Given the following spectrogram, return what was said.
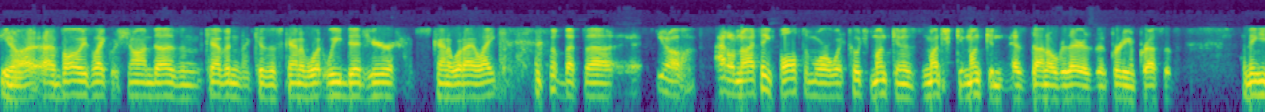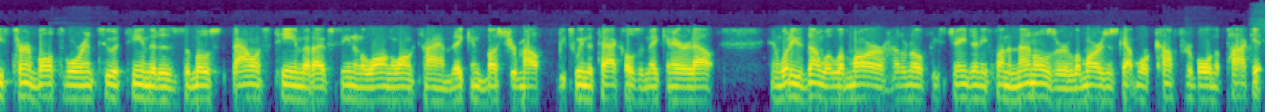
you know, I, I've always liked what Sean does and Kevin because it's kind of what we did here It's kind of what I like. but uh, you know, I don't know. I think Baltimore, what Coach Monken has Monken has done over there has been pretty impressive. I think he's turned Baltimore into a team that is the most balanced team that I've seen in a long, long time. They can bust your mouth between the tackles and they can air it out. And what he's done with Lamar, I don't know if he's changed any fundamentals or Lamar's just got more comfortable in the pocket,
